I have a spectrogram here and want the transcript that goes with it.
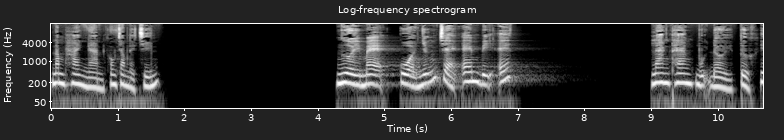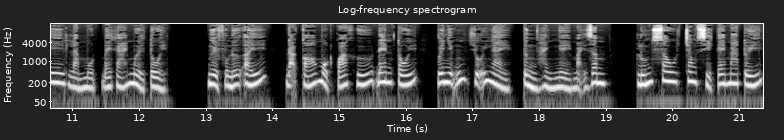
năm 2009 Người mẹ của những trẻ em bị ết Lang thang bụi đời từ khi là một bé gái 10 tuổi. Người phụ nữ ấy đã có một quá khứ đen tối với những chuỗi ngày từng hành nghề mại dâm, lún sâu trong xì ke ma túy.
